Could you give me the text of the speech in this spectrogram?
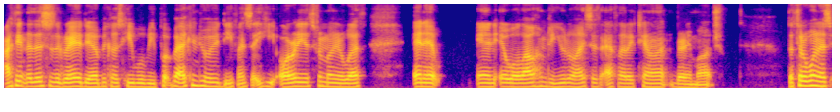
I think that this is a great idea because he will be put back into a defense that he already is familiar with, and it and it will allow him to utilize his athletic talent very much. The third one is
